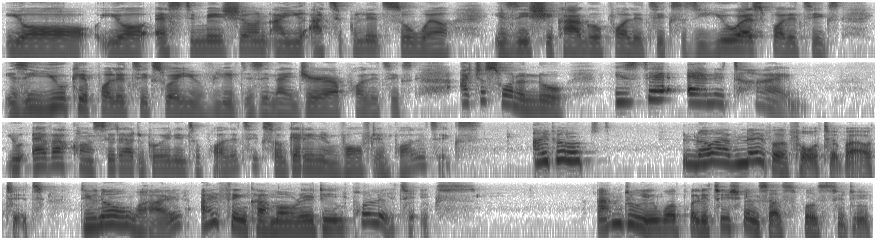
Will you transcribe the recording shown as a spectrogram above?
your, your estimation and you articulate so well. Is it Chicago politics? Is it US politics? Is it UK politics where you've lived? Is it Nigeria politics? I just want to know, is there any time you ever considered going into politics or getting involved in politics? I don't, no, I've never thought about it. Do you know why? I think I'm already in politics. I'm doing what politicians are supposed to do.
